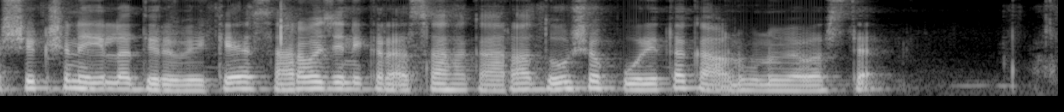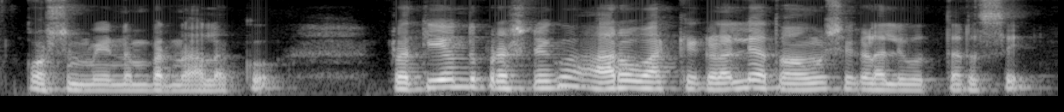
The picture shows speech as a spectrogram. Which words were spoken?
ಶಿಕ್ಷಣ ಇಲ್ಲದಿರುವಿಕೆ, ಸಾರ್ವಜನಿಕರ ಅಸಹಕಾರ, ದೋಷಪೂರಿತ ಕಾನೂನು ವ್ಯವಸ್ಥೆ. ಕ್ವಶನ್ ಮೇ ನಂಬರ್ ನಾಲ್ಕು. ಪ್ರತಿಯೊಂದು ಪ್ರಶ್ನೆಗೂ ಆರು ವಾಕ್ಯಗಳಲ್ಲಿ ಅಥವಾ ಅಂಶಗಳಲ್ಲಿ ಉತ್ತರಿಸಿ.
